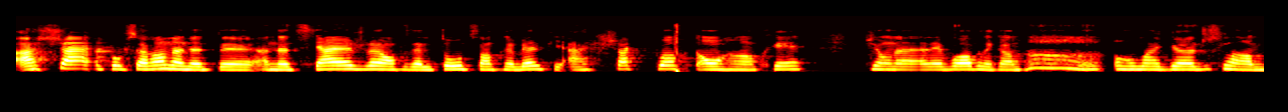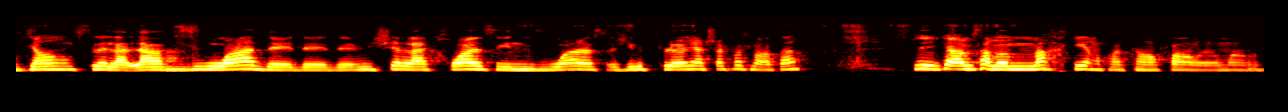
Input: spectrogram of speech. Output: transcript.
à chaque, pour se rendre à notre, à notre siège, là, on faisait le tour du Centre Belle, puis à chaque porte, on rentrait, puis on allait voir, puis on était comme Oh my God, juste l'ambiance, la, la, voix de, de, de, Michel Lacroix, c'est une voix, j'ai pleurer à chaque fois que je l'entends. Puis comme ça m'a marqué en tant qu'enfant, vraiment.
